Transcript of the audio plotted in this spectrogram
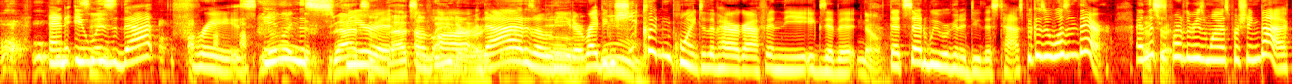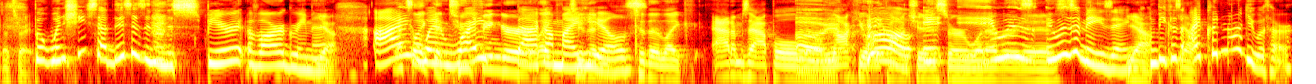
And it was that phrase in like the this- That's a- spirit that's a of our. right that there. is a leader, Oh. right? Because she mm. couldn't point to the paragraph in the exhibit No. that said we were going to do this task because it wasn't there. And this is part of the reason why I was pushing back. That's right. But when she said this isn't in the spirit of our agreement, Yeah. I like went right finger, back like, on my to the- heels. to the like Adam's apple Oh, that'll yeah. knock you Oh, unconscious it, or it whatever was it is. it was amazing Yeah, because yeah. I couldn't argue with her.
